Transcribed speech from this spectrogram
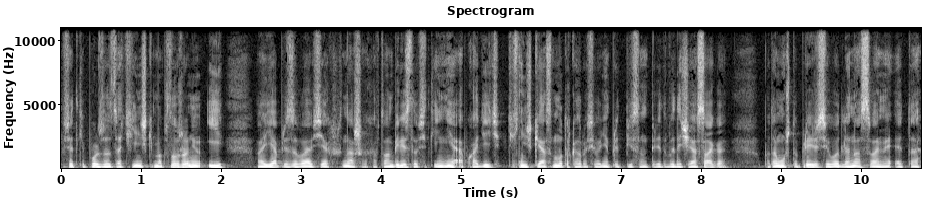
все-таки пользоваться техническим обслуживанием. И я призываю всех наших автомобилистов все-таки не обходить технический осмотр, который сегодня предписан перед выдачей ОСАГО, потому что прежде всего для нас с вами это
